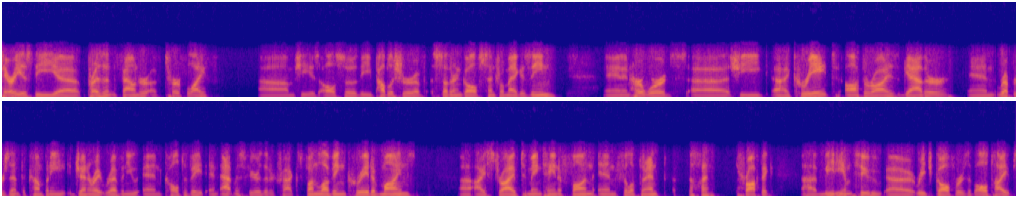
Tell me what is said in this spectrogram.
Terrie is the uh, president and founder of Turf Life. Um, she is also the publisher of Southern Golf Central magazine. And in her words, uh, she uh, create, authorize, gather, and represent the company, generate revenue, and cultivate an atmosphere that attracts fun-loving, creative minds. I strive to maintain a fun and philanthropic uh, medium to uh, reach golfers of all types,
